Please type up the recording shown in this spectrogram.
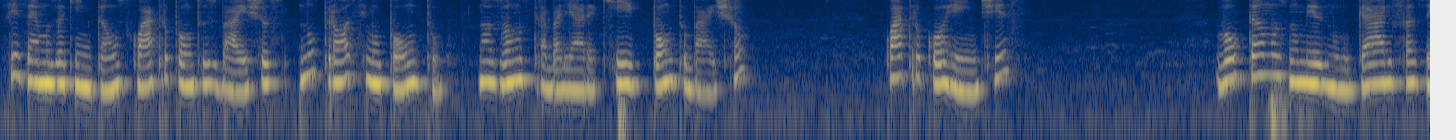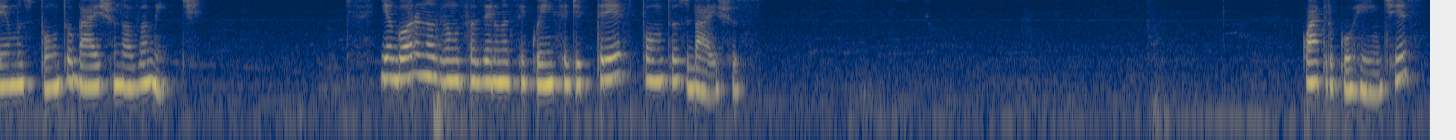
Fizemos aqui então os quatro pontos baixos. No próximo ponto, nós vamos trabalhar aqui ponto baixo, quatro correntes Voltamos no mesmo lugar e fazemos ponto baixo novamente. E agora nós vamos fazer uma sequência de três pontos baixos. Quatro correntes.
